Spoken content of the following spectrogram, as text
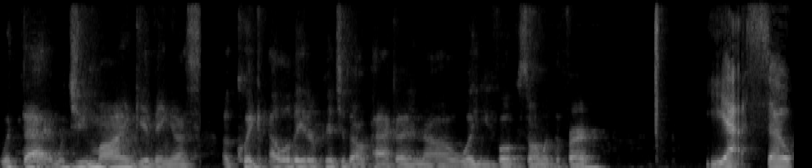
With that, would you mind giving us a quick elevator pitch of Alpaca and uh, what you focus on with the firm? Yes. So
